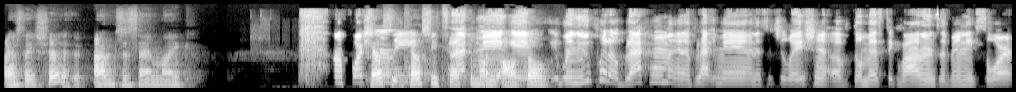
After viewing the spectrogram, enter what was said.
as they should. I'm just saying, like Unfortunately, Kelsey, Kelsey testimony also. Get, when you put a black woman and a black man in a situation of domestic violence of any sort,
